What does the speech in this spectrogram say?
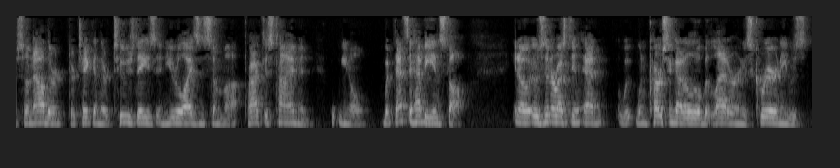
so now they're they're taking their Tuesdays and utilizing some uh, practice time, and you know, but that's a heavy install. You know, it was interesting, and when Carson got a little bit later in his career, and he was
